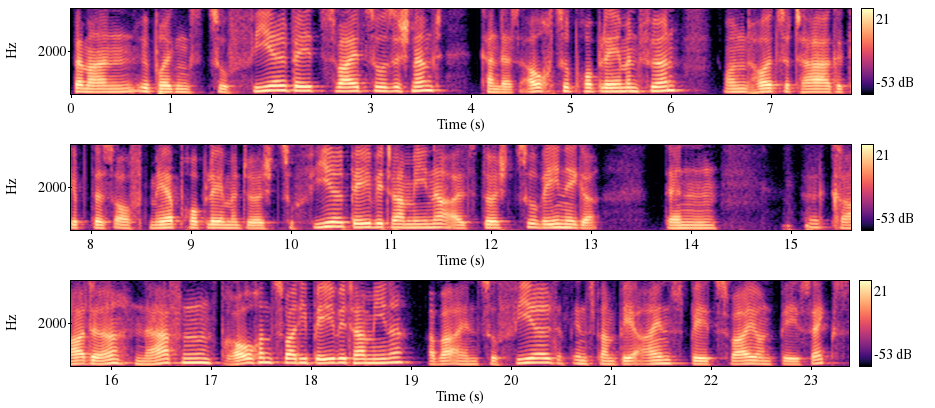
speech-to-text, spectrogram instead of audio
Wenn man übrigens zu viel B2 zu sich nimmt, kann das auch zu Problemen führen. Und heutzutage gibt es oft mehr Probleme durch zu viel B-Vitamine als durch zu wenige. Denn äh, gerade Nerven brauchen zwar die B-Vitamine, aber ein zu viel, insbesondere B1, B2 und B6,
